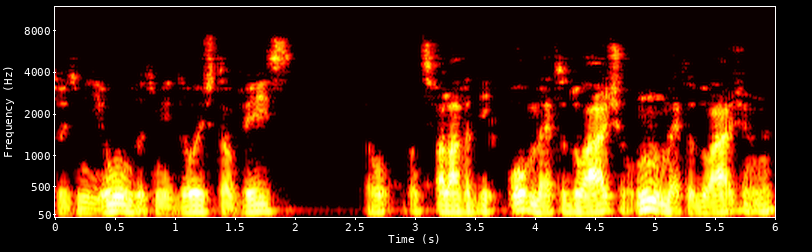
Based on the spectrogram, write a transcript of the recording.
2001, 2002 talvez, então, quando se falava de o método ágil, um método ágil, né,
